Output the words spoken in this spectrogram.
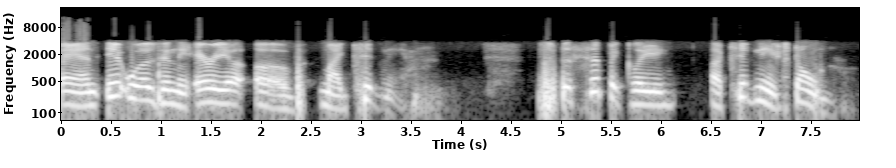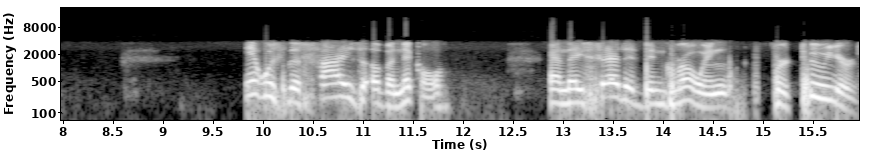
And it was in the area of my kidney, specifically a kidney stone. It was the size of a nickel, and they said it had been growing for two years.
